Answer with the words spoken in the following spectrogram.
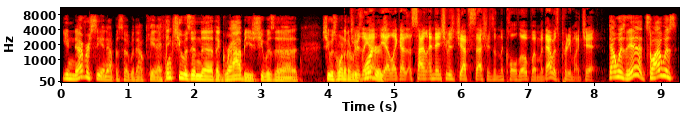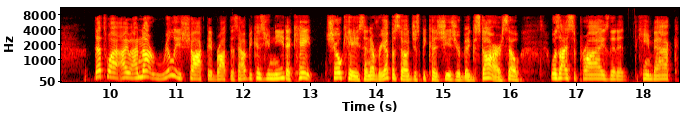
you never see an episode without kate. I think she was in the the grabbies she was a she was one of the she reporters like a, yeah like a, a silent and then she was jeff sessions in the cold open but that was pretty much it. That was it. So i was that's why I, i'm not really shocked they brought this out because you need a kate showcase in every episode just because she's your big star. So was i surprised that it came back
